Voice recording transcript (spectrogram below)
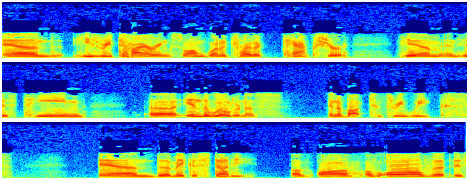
and he's retiring, so I'm going to try to capture him and his team uh, in the wilderness in about two, three weeks, and uh, make a study of all, of all that is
